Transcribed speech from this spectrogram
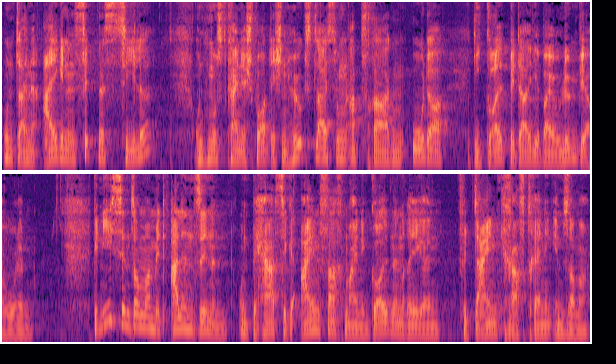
und deine eigenen Fitnessziele und musst keine sportlichen Höchstleistungen abfragen oder die Goldmedaille bei Olympia holen. Genieß den Sommer mit allen Sinnen und beherzige einfach meine goldenen Regeln für dein Krafttraining im Sommer.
